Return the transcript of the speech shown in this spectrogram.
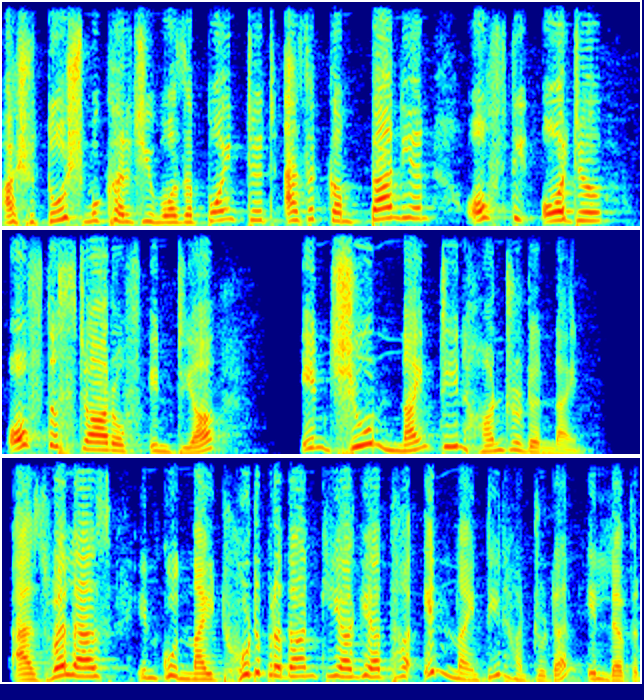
Ashutosh Mukherjee was appointed as a companion of the Order of the Star of India in June 1909 as well as इनको नाइटहुड प्रदान किया गया था इन 1911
